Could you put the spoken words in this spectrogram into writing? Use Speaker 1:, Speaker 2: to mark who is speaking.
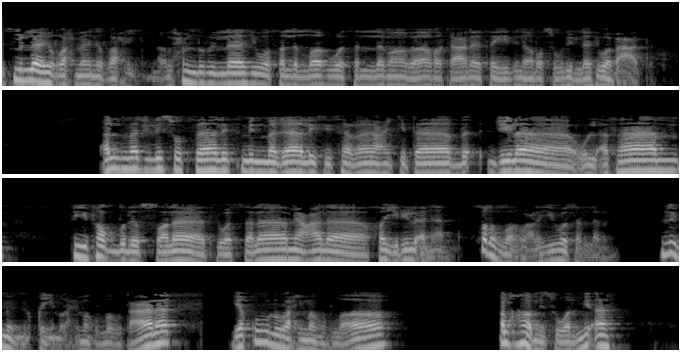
Speaker 1: بسم الله الرحمن الرحيم. الحمد لله وصلى الله وسلم وبارك على سيدنا رسول الله وبعد. المجلس الثالث من مجالس سماع كتاب جلاء الأفهام في فضل الصلاة والسلام على خير الأنام. صلى الله عليه وسلم. لمن القيم رحمه الله تعالى يقول رحمه الله الخامس والمئة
